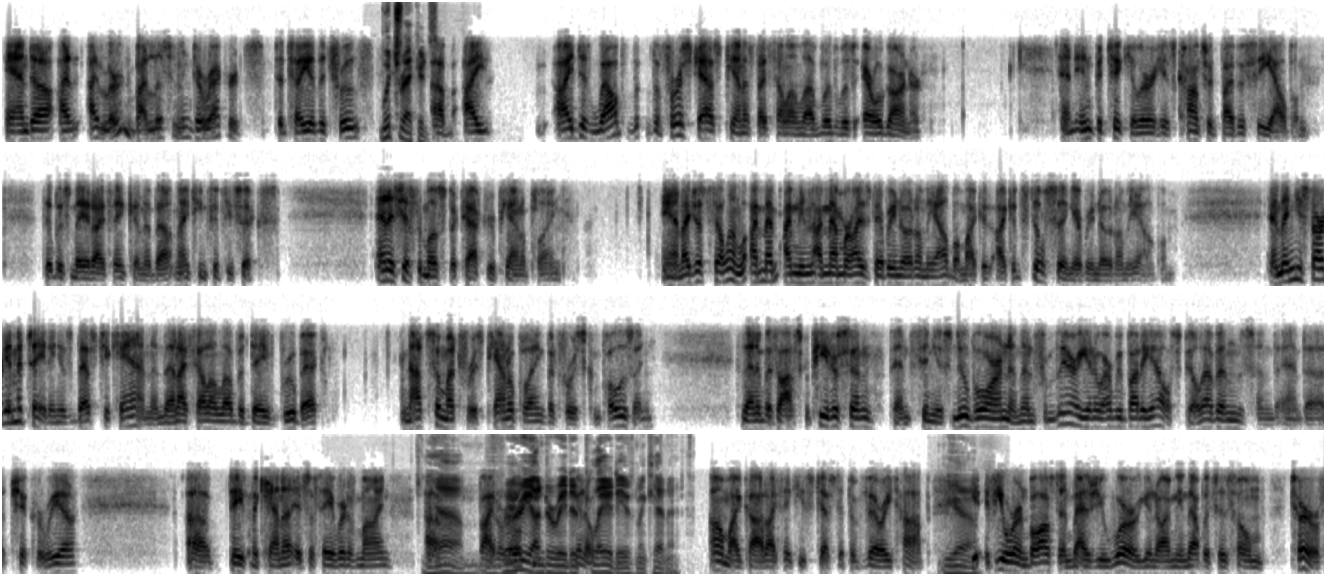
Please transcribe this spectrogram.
and uh, I, I learned by listening to records. To tell you the truth, which records? Uh, I I did well. The first jazz pianist I fell in love with was Erroll Garner, and in particular his Concert by the Sea album, that was made I think in about 1956, and it's just the most spectacular piano playing. And I just fell in. I, mem- I mean, I memorized every note on the album. I could I could still sing every note on the album. And then you start imitating as best you can. And then I fell in love with Dave Brubeck, not so much for his piano playing, but for his composing. Then it was Oscar Peterson, then Phineas Newborn, and then from there, you know, everybody else, Bill Evans and and uh, Chick Corea. Uh, Dave McKenna is a favorite of mine. Yeah, um, very underrated you know, player, Dave McKenna. Oh my God, I think he's just at the very top. Yeah. If you were in Boston, as you were, you know, I mean, that was his home turf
